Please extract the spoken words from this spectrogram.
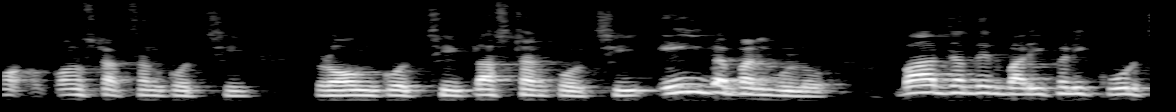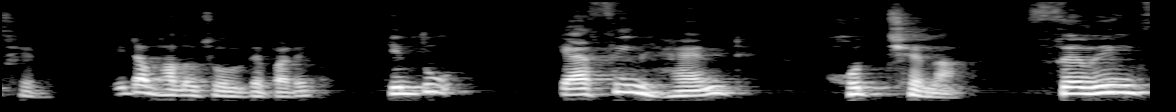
কনস্ট্রাকশন করছি, রং করছি প্লাস্টার করছি, এই ব্যাপারগুলো বা যাদের বাড়ি ফাড়ি করছেন, এটা ভালো চলতে পারে। কিন্তু ক্যাশ ইন হ্যান্ড হচ্ছে না সেভিংস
